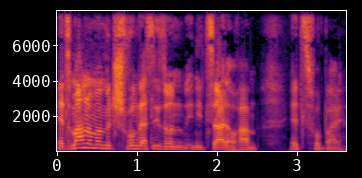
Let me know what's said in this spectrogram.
Jetzt machen wir mal mit Schwung, dass die so ein Initial auch haben. Jetzt vorbei.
